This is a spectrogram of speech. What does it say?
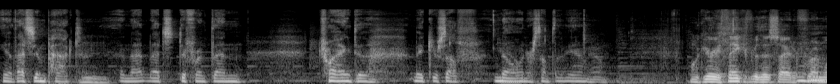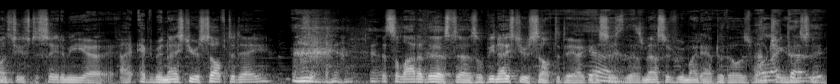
you know that's impact, mm. and that that's different than trying to make yourself known yeah. or something. You know? yeah. Well, Gary, thank you for this. I had a friend mm-hmm. once used to say to me, uh, "Have you been nice to yourself today?" That's a lot of this. Uh, so be nice to yourself today. I guess yeah, is the message we might have to those watching and listening.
